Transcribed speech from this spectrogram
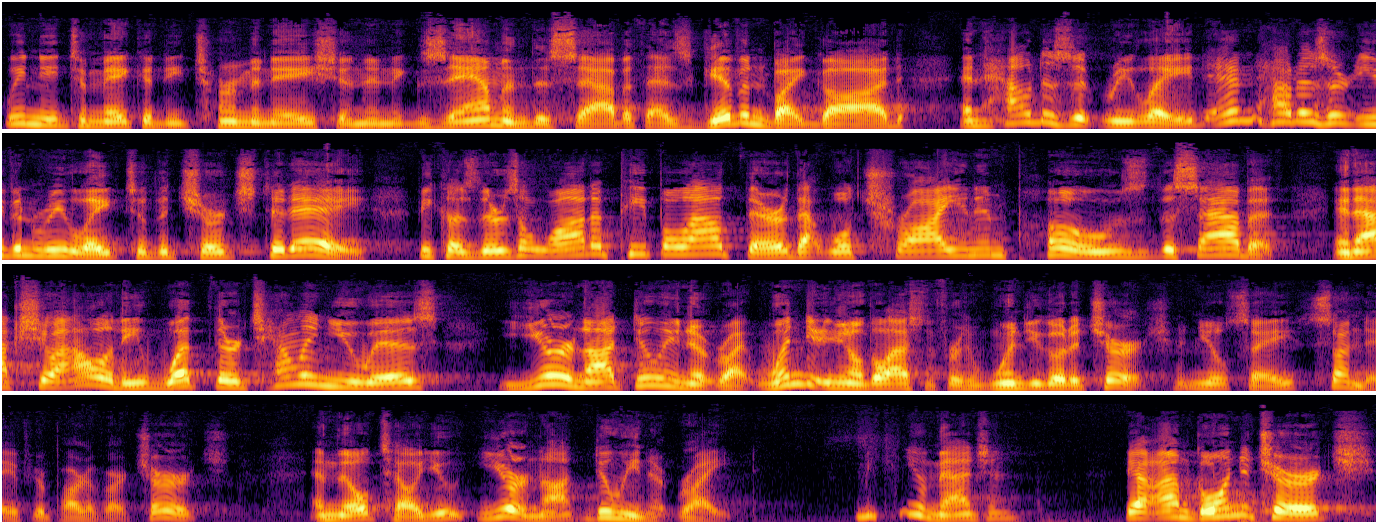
we need to make a determination and examine the Sabbath as given by God and how does it relate and how does it even relate to the church today? Because there's a lot of people out there that will try and impose the Sabbath. In actuality, what they're telling you is you're not doing it right. When do you, you know, they'll ask the person, when do you go to church? And you'll say, Sunday, if you're part of our church. And they'll tell you, you're not doing it right. I mean, can you imagine? Yeah, I'm going to church,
